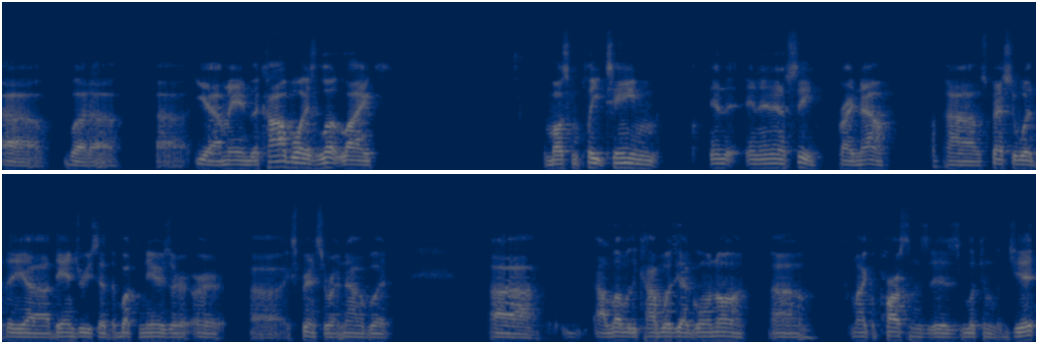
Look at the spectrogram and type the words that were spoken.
Uh, but uh, uh, yeah, I mean, the Cowboys look like the most complete team in the, in the NFC right now, uh, especially with the uh, the injuries that the Buccaneers are, are uh, experiencing right now. But uh, I love what the Cowboys got going on. Um, Micah Parsons is looking legit.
